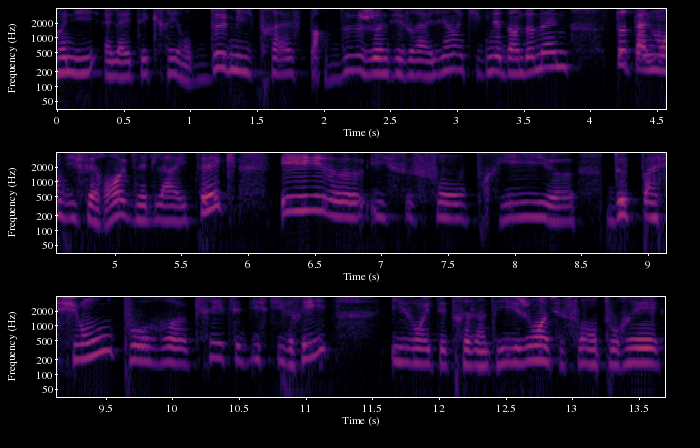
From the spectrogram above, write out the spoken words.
Honey. Elle a été créée en 2013 par deux jeunes Israéliens qui venaient d'un domaine totalement différent. Ils venaient de la high-tech et euh, ils se sont pris de passion pour créer cette distillerie. Ils ont été très intelligents, ils se sont entourés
